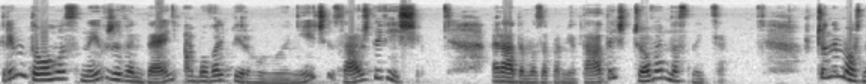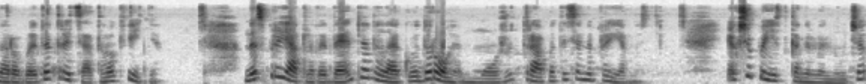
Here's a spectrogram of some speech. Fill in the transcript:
Крім того, сни в живен день або вальпіргову ніч завжди віщі. Радимо запам'ятати, що вам насниться. Що не можна робити 30 квітня. Несприятливий день для далекої дороги можуть трапитися неприємності. Якщо поїздка неминуча,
